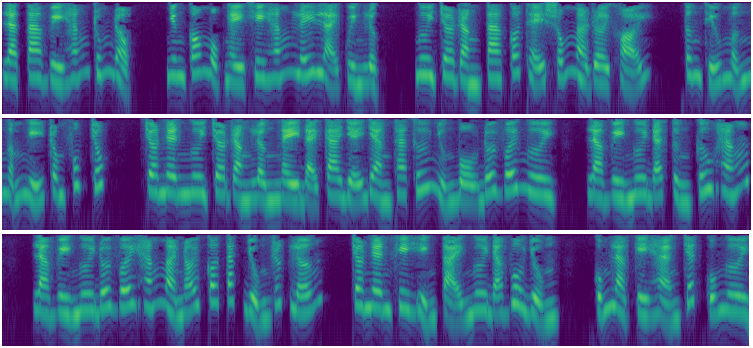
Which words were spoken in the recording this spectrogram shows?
là ta vì hắn trúng độc, nhưng có một ngày khi hắn lấy lại quyền lực, ngươi cho rằng ta có thể sống mà rời khỏi, Tân Thiểu Mẫn ngẫm nghĩ trong phút chốc, cho nên ngươi cho rằng lần này đại ca dễ dàng tha thứ nhượng bộ đối với ngươi, là vì ngươi đã từng cứu hắn, là vì ngươi đối với hắn mà nói có tác dụng rất lớn, cho nên khi hiện tại ngươi đã vô dụng, cũng là kỳ hạn chết của ngươi,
